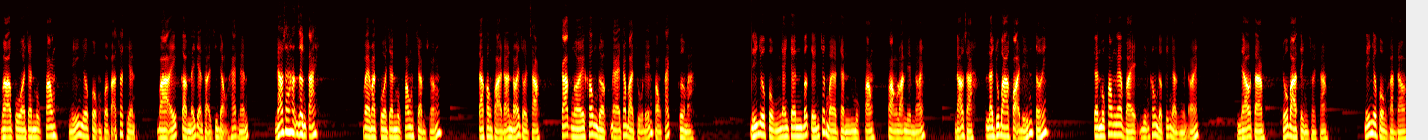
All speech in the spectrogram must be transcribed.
vợ của Trần Mục Phong, Lý Như Phụng vội vã xuất hiện. Bà ấy cầm lấy điện thoại di động hét lớn. Lão ra dừng tay. Vẻ mặt của Trần Mục Phong trầm xuống. Ta không phải đã nói rồi sao? Các người không được để cho bà chủ đến phòng khách cơ mà. Lý Như Phụng nhanh chân bước đến trước mặt Trần Mục Phong, hoảng loạn liền nói. Lão già, là chú ba gọi đến tới. Trần Mục Phong nghe vậy, nhịn không được kinh ngạc liền nói. Lão Tam, chú ba tỉnh rồi sao? Lý Như Phụng gật đầu.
